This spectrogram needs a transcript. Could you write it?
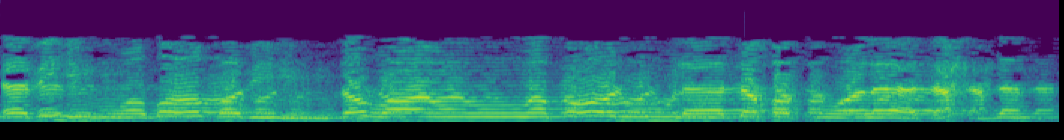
بهم وضاق بهم ذرعا وقالوا لا تخف ولا تحزن.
